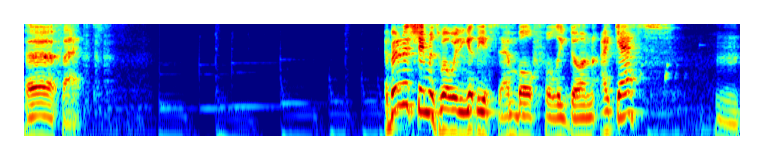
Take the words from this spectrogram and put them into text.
Perfect. A bit of a shame as well we didn't get the assemble fully done. I guess... Hmm.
